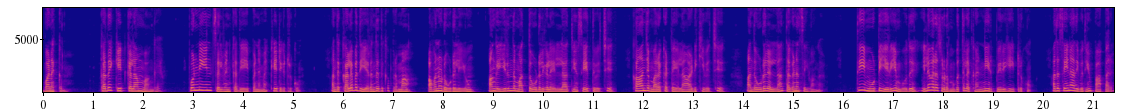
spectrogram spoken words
வணக்கம். கதை கேட்கலாம் வாங்க. பொன்னியின் செல்வன் கதையை இப்போ நம்ம கேட்டுக்கிட்டு இருக்கோம். அந்த களபதி இறந்ததுக்கு அப்புறமா அவனோட உடலையும் அங்கே இருந்த மற்ற உடல்களை எல்லாத்தையும் சேர்த்து வச்சு காஞ்ச மரக்கட்டையெல்லாம் அடுக்கி வச்சு அந்த உடலெல்லாம் தகனம் செய்வாங்க. தீ மூட்டி எரியும் போது இளவரசரோட முகத்தில் கண்ணீர் பெருகிட்டு இருக்கும். அதை சேனாதிபதியும் பார்ப்பாரு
